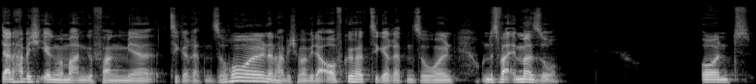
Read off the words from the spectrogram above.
dann habe ich irgendwann mal angefangen, mir Zigaretten zu holen. Dann habe ich mal wieder aufgehört, Zigaretten zu holen. Und es war immer so. Und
